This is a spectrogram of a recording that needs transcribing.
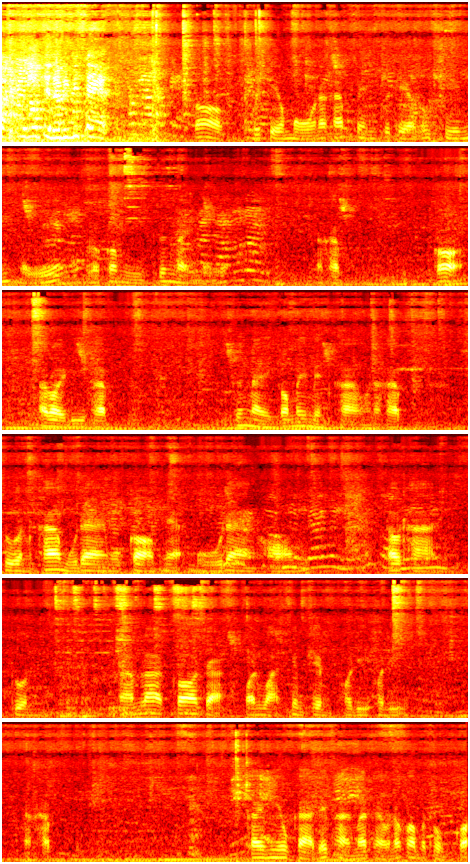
บัตรให้รถติดนะพี่พิเศษ ก็ก๋วยเตี๋ยวหมูนะครับ เป็นก๋วยเตี๋ยวลูกชิ้นหมูแล้วก็มีเครื่องในหมูนะครับ ก็อร่อยดีครับ เครื่องในก็ไม่เหม็นคาวนะครับ ส่วนข้าวหมูแดงหมูกรอบเนี่ยหมูแดงหอมเตาถ่านส่วนน้ำราดก็จะหวานหวานๆเค็มๆพอดีพอดีนะครับ ใครมีโอกาสได้ผ่านมาแถวนครปฐมก็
